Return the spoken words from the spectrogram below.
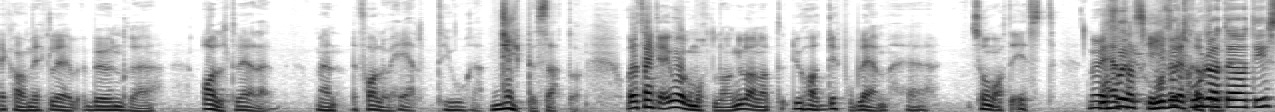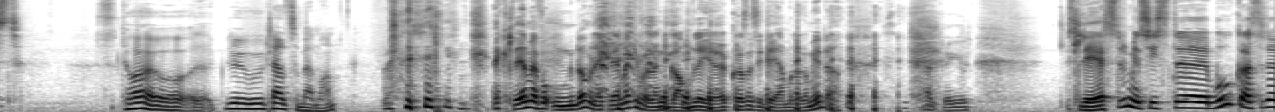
Jeg kan virkelig beundre alt ved det, men det faller jo helt til jorden. Dypest sett, da. Og det tenker jeg òg Morten Langeland, at du har et dypt problem eh, som ateist. Hvorfor, hvorfor tror du at jeg er ateist? Du har jo Du er jo kledd som en mann. Jeg kler meg for ungdommen, jeg kler meg ikke for den gamle gjøka som sitter hjemme og lager middag. Herregud. Leste du min siste bok? Altså, det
